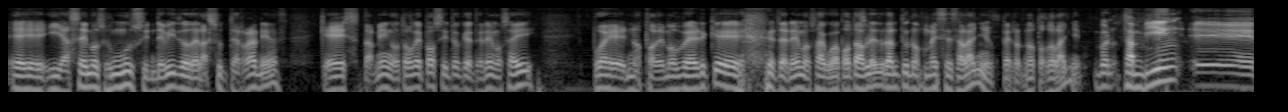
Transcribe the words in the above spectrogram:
eh, y hacemos un uso indebido de las subterráneas, que es también otro depósito que tenemos ahí, pues nos podemos ver que tenemos agua potable durante unos meses al año, pero no todo el año. Bueno, también eh,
